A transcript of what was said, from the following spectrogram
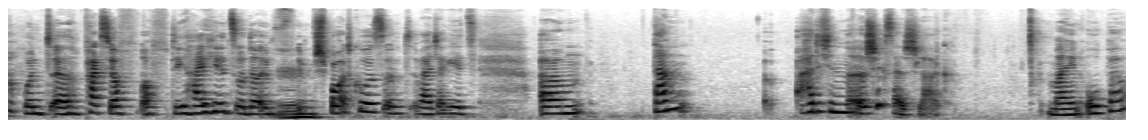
und uh, pack sie auf, auf die High Heels oder im, mhm. im Sportkurs und weiter geht's. Ähm, dann hatte ich einen Schicksalsschlag. Mein Opa,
